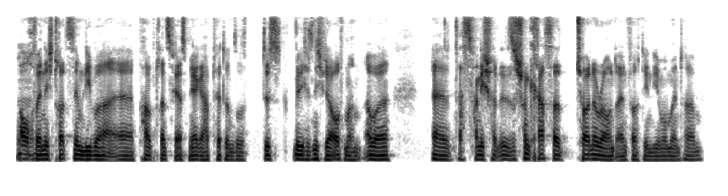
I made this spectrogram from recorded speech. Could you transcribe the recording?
Ja. Auch wenn ich trotzdem lieber äh, paar Transfers mehr gehabt hätte und so. Das will ich jetzt nicht wieder aufmachen. Aber äh, das fand ich schon, das ist schon krasser Turnaround einfach, den die im Moment haben.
